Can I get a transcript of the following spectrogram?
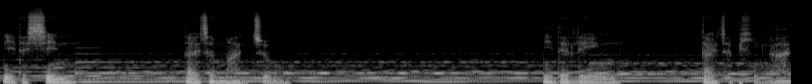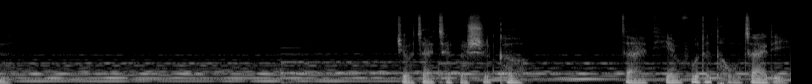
你的心带着满足，你的灵带着平安。就在这个时刻，在天父的同在里，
